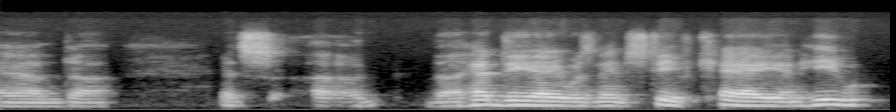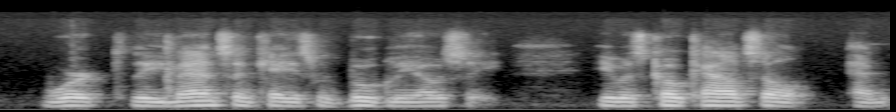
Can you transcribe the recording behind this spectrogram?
And uh, it's uh, the head DA was named Steve Kay, and he worked the Manson case with Bugliosi. He was co-counsel and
